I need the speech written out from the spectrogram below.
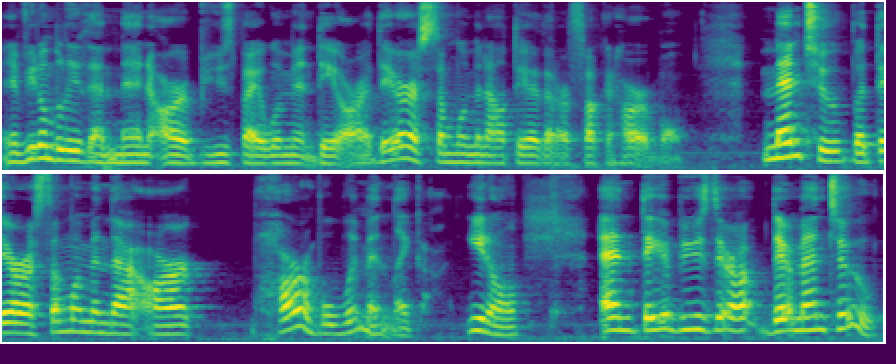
And if you don't believe that men are abused by women, they are. There are some women out there that are fucking horrible. Men too, but there are some women that are horrible women, like, you know, and they abuse their their men too.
